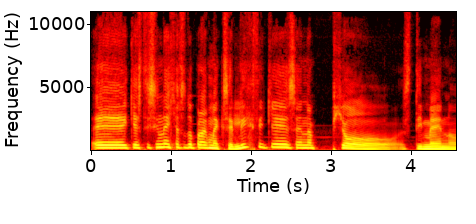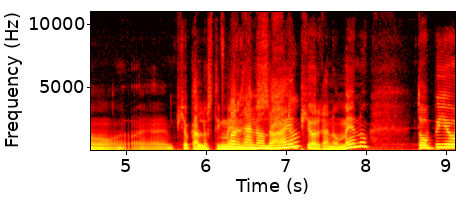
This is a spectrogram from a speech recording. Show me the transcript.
Ε, και στη συνέχεια αυτό το πράγμα εξελίχθηκε σε ένα πιο στημένο, ε, πιο καλοστημένο site, πιο οργανωμένο το οποίο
